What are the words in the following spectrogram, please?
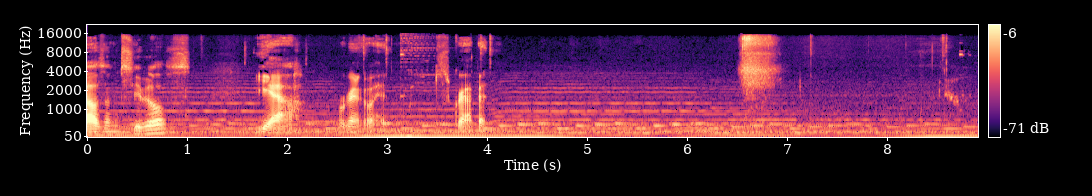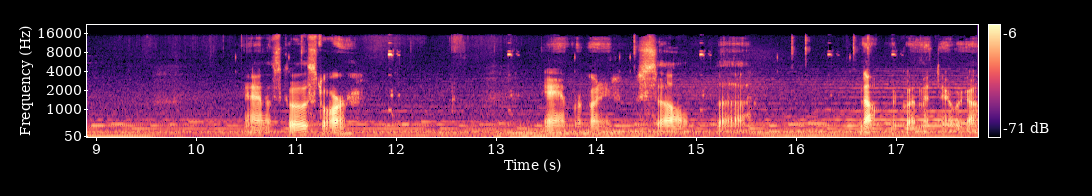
thousand sea. Yeah, we're gonna go ahead and scrap it. And let's go to the store. And we're going to sell the no equipment. There we go.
